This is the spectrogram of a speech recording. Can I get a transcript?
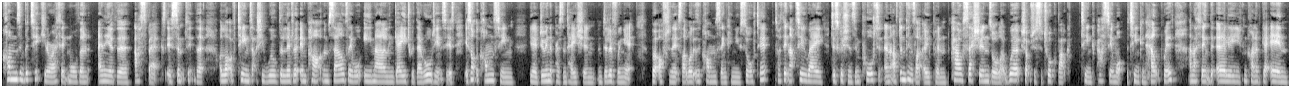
Comms in particular, I think more than any of the aspects, is something that a lot of teams actually will deliver in part themselves. They will email and engage with their audiences. It's not the comms team, you know, doing the presentation and delivering it, but often it's like, well, it's a comms thing, can you sort it? So I think that two way discussion is important. And I've done things like open house sessions or like workshops just to talk about team capacity and what the team can help with. And I think the earlier you can kind of get in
